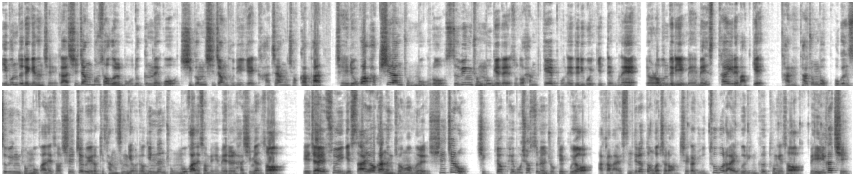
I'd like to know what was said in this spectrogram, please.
이분들에게는 제가 시장 분석을 모두 끝내고 지금 시장 분위기에 가장 적합한 재료가 확실한 종목으로 스윙 종목에 대해서도 함께 보내드리고 있기 때문에 여러분들이 매매 스타일에 맞게 단타 종목 혹은 스윙 종목 안에서 실제로 이렇게 상승 여력 있는 종목 안에서 매매를 하시면서 계좌의 수익이 쌓여가는 경험을 실제로 직접 해보셨으면 좋겠고요. 아까 말씀드렸던 것처럼 제가 유튜브 라이브 링크 통해서 매일같이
